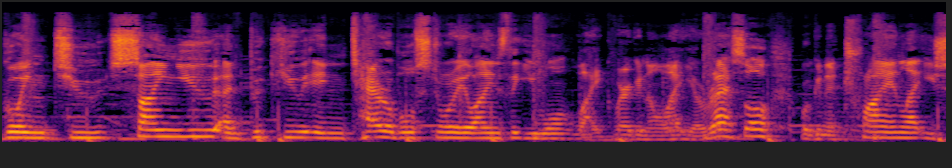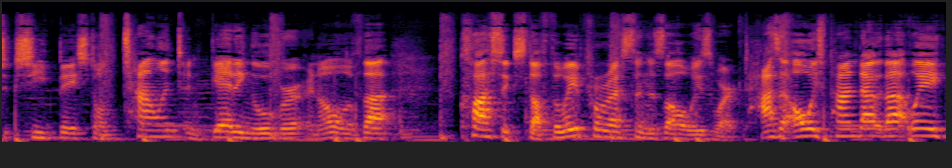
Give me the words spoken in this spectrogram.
going to sign you and book you in terrible storylines that you won't like. We're going to let you wrestle. We're going to try and let you succeed based on talent and getting over and all of that classic stuff, the way pro wrestling has always worked. Has it always panned out that way?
